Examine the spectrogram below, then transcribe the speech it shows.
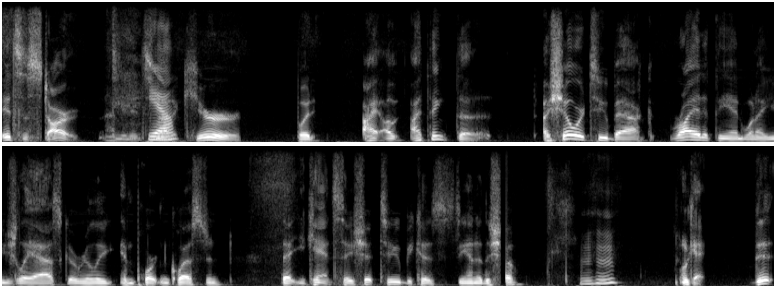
it's a start. I mean, it's Yeah. not a cure, but I I, I think the a show or two back, right at the end, when I usually ask a really important question that you can't say shit to because it's the end of the show. Mm-hmm. Okay, this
